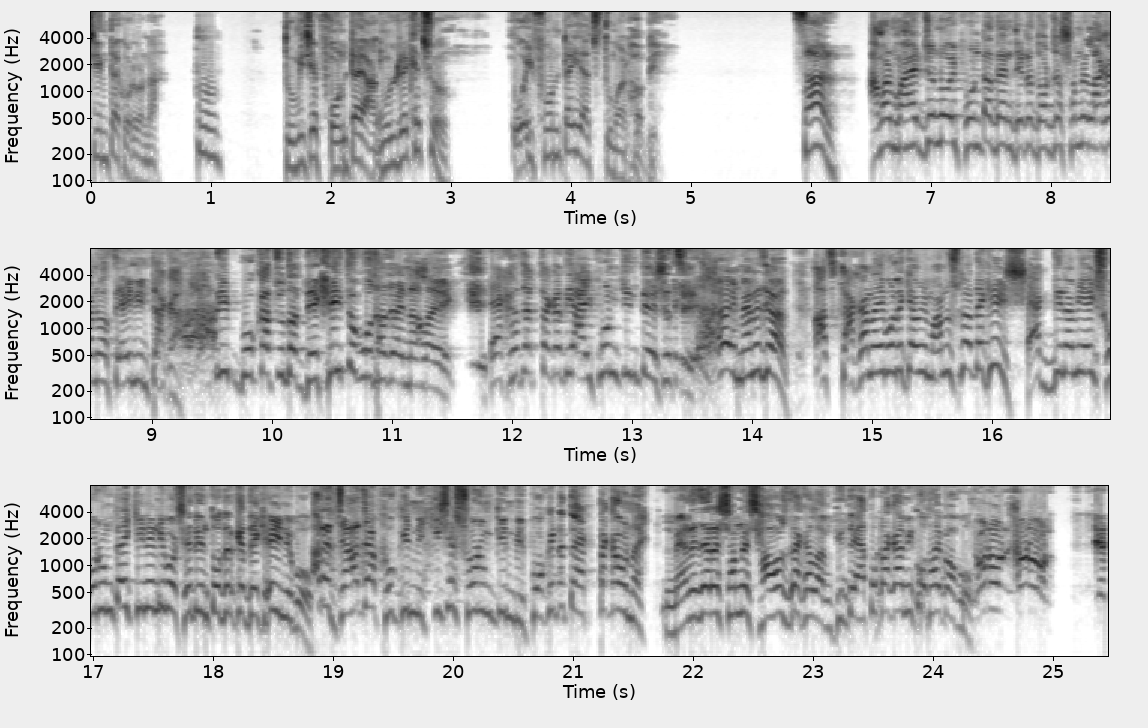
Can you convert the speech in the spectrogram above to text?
চিন্তা করো না। তুমি যে ফোনটায় আঙুল রেখেছো ওই ফোনটাই আজ তোমার হবে। স্যার আমার মায়ের জন্য ওই ফোনটা দেন যেটা দরজার সামনে লাগানো আছে এই নিন টাকা। এই বোকা চোদা দেখেই তো বোঝা যায় নালায়েক। এক হাজার টাকা দিয়ে আইফোন কিনতে এসেছে। এই ম্যানেজার আজ টাকা নাই বলে কি আমি মানুষ না দেখিস? একদিন আমি এই শোরুমটাই কিনে নিব সেদিন তোদেরকে দেখেই নিব। আরে যা যা ফকিরনি কিসের শোরুম কিনবি? পকেটে তো এক টাকাও নাই। ম্যানেজারের সামনে সাহস দেখালাম কিন্তু এত টাকা আমি কোথায় পাবো? শুনুন শুনুন। যে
